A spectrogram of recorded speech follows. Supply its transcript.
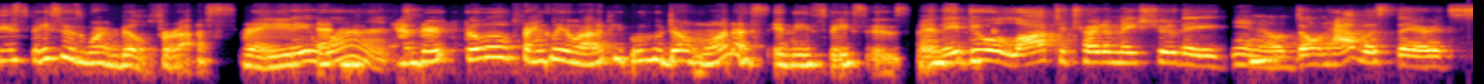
these spaces weren't built for us, right? They and, weren't. And there's still, frankly, frankly a lot of people who don't want us in these spaces. And, and they do a lot to try to make sure they, you know, mm-hmm. don't have us there. It's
